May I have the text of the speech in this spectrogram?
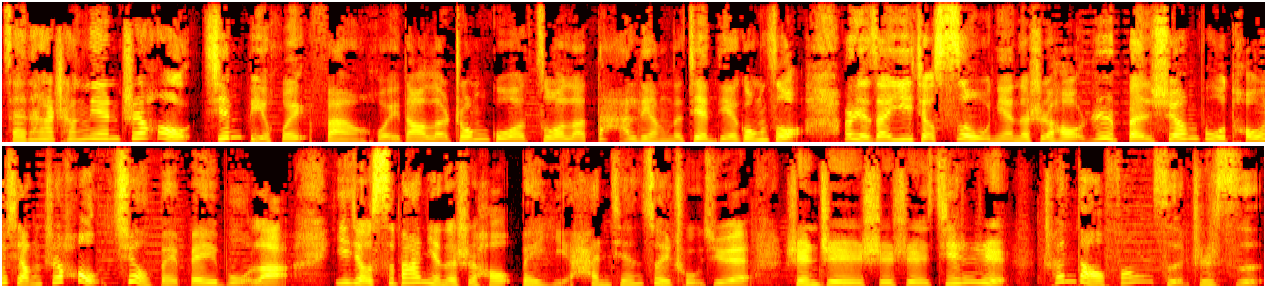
在她成年之后，金碧辉返回到了中国，做了大量的间谍工作，而且在一九四五年的时候，日本宣布投降之后就被逮捕了。一九四八年的时候，被以汉奸罪处决，甚至时至今日，川岛芳子之死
